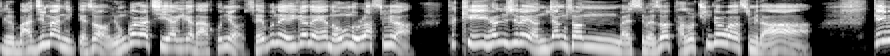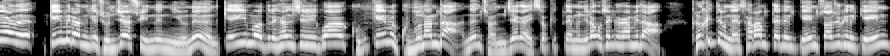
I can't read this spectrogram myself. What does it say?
그리고 마지막님께서 용과 같이 이야기가 나왔군요. 세 분의 의견에 너무 놀랐습니다. 특히 현실의 연장선 말씀에서 다소 충격을 받았습니다. 게임이라는, 게임이라는 게 존재할 수 있는 이유는 게이머들의 현실과 구- 게임을 구분한다는 전제가 있었기 때문이라고 생각합니다. 그렇기 때문에 사람 때리는 게임, 쏴 죽이는 게임,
